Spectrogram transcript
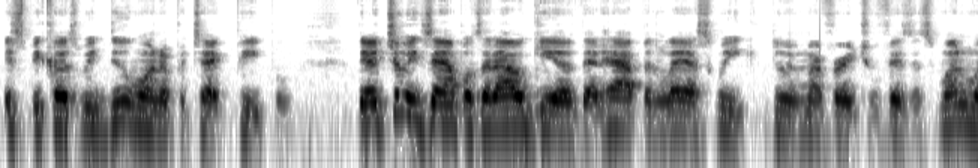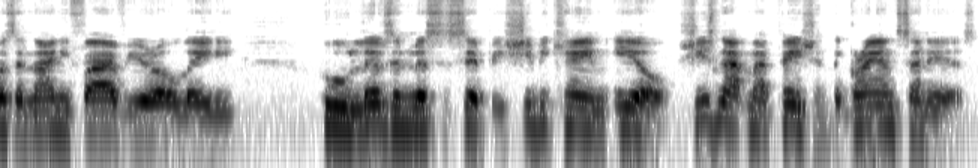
It's because we do want to protect people. There are two examples that I'll give that happened last week during my virtual visits. One was a 95 year old lady who lives in Mississippi. She became ill. She's not my patient, the grandson is.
